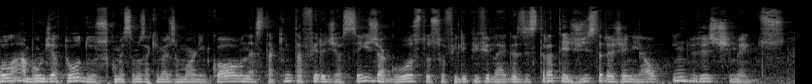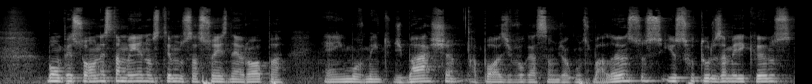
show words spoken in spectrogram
Olá, bom dia a todos. Começamos aqui mais um Morning Call. Nesta quinta-feira, dia 6 de agosto, eu sou Felipe Vilegas, estrategista da Genial Investimentos. Bom, pessoal, nesta manhã nós temos ações na Europa é, em movimento de baixa após divulgação de alguns balanços e os futuros americanos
